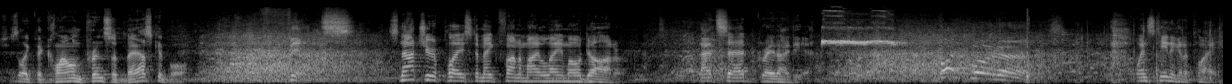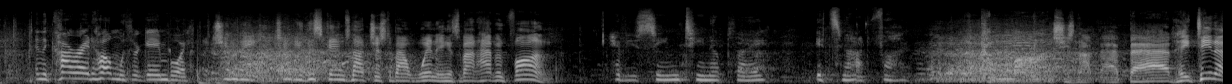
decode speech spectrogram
She's like the clown prince of basketball. Fitz, it's not your place to make fun of my lame-o daughter. That said, great idea. Front quarters. When's Tina gonna play? In the car ride home with her Game Boy. Judy, Judy, this game's not just about winning, it's about having fun. Have you seen Tina play? It's not fun. Come on, she's not that bad. Hey, Tina,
